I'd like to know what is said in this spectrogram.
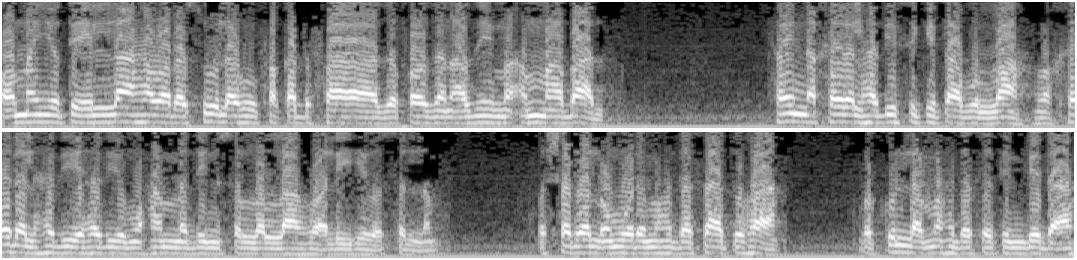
ومن يطع الله ورسوله فقد فاز فوزا عظيما. أما بعد فإن خير الحديث كتاب الله وخير الهدي هدي محمد صلى الله عليه وسلم وشر الأمور محدثاتها وكل محدثة بدعة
